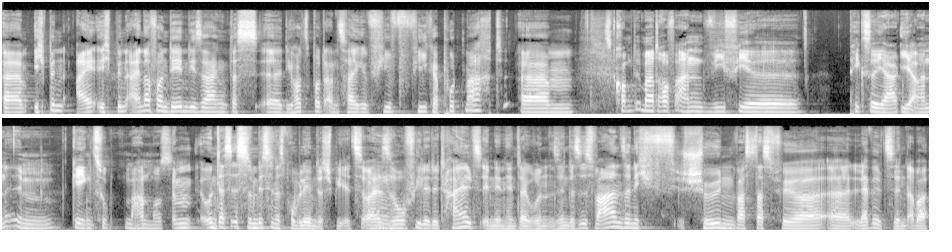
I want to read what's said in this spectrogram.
Ähm, ich, bin ein, ich bin einer von denen, die sagen, dass äh, die Hotspot-Anzeige viel, viel kaputt macht. Ähm, es kommt immer darauf an, wie viel Pixeljagd ja. man im Gegenzug machen muss. Ähm, und das ist so ein bisschen das Problem des Spiels, weil mhm. so viele Details in den Hintergründen sind. Das ist wahnsinnig schön, was das für äh, Levels sind, aber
